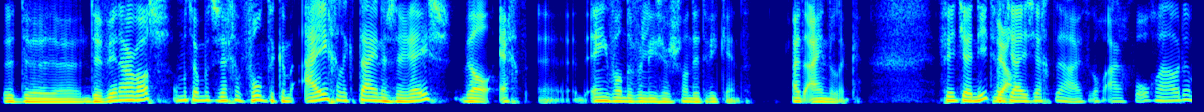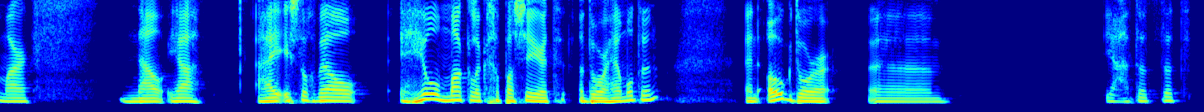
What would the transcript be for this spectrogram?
de, de winnaar was, om het zo maar te zeggen, vond ik hem eigenlijk tijdens de race wel echt eh, een van de verliezers van dit weekend. Uiteindelijk. Vind jij niet? Want Ja. jij zegt, nou, hij heeft het nog aardig volgehouden. Maar nou ja, hij is toch wel heel makkelijk gepasseerd door Hamilton. En ook door... ehm, ja, dat, dat.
